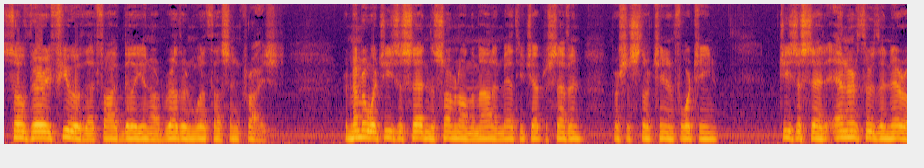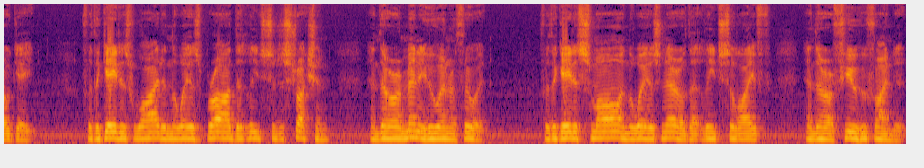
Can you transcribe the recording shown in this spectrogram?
So very few of that 5 billion are brethren with us in Christ. Remember what Jesus said in the Sermon on the Mount in Matthew chapter 7, verses 13 and 14? Jesus said, Enter through the narrow gate, for the gate is wide and the way is broad that leads to destruction, and there are many who enter through it. For the gate is small and the way is narrow that leads to life, and there are few who find it.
